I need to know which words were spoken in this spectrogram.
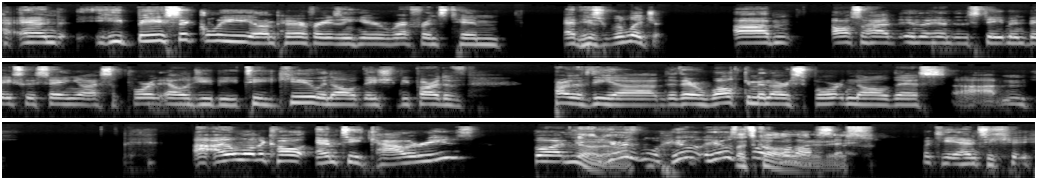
and he basically, and I'm paraphrasing here, referenced him and his religion. Um, also had in the end of the statement basically saying, you know, I support LGBTQ and all they should be part of part of the uh the, they're welcome in our sport and all this. Um I don't want to call it empty calories, but No, no. here's here, here's Let's what, call what what I'll it say. is. Okay, empty.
